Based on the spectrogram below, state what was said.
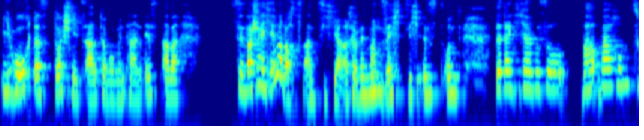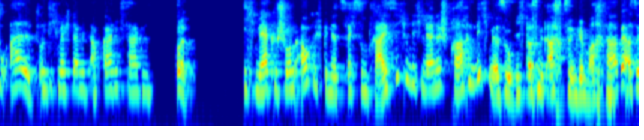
wie hoch das Durchschnittsalter momentan ist, aber sind wahrscheinlich immer noch 20 Jahre, wenn man 60 ist. Und da denke ich einfach so, wa warum zu alt? Und ich möchte damit auch gar nicht sagen, oder ich merke schon auch, ich bin jetzt 36 und ich lerne Sprachen nicht mehr so, wie ich das mit 18 gemacht habe. Also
